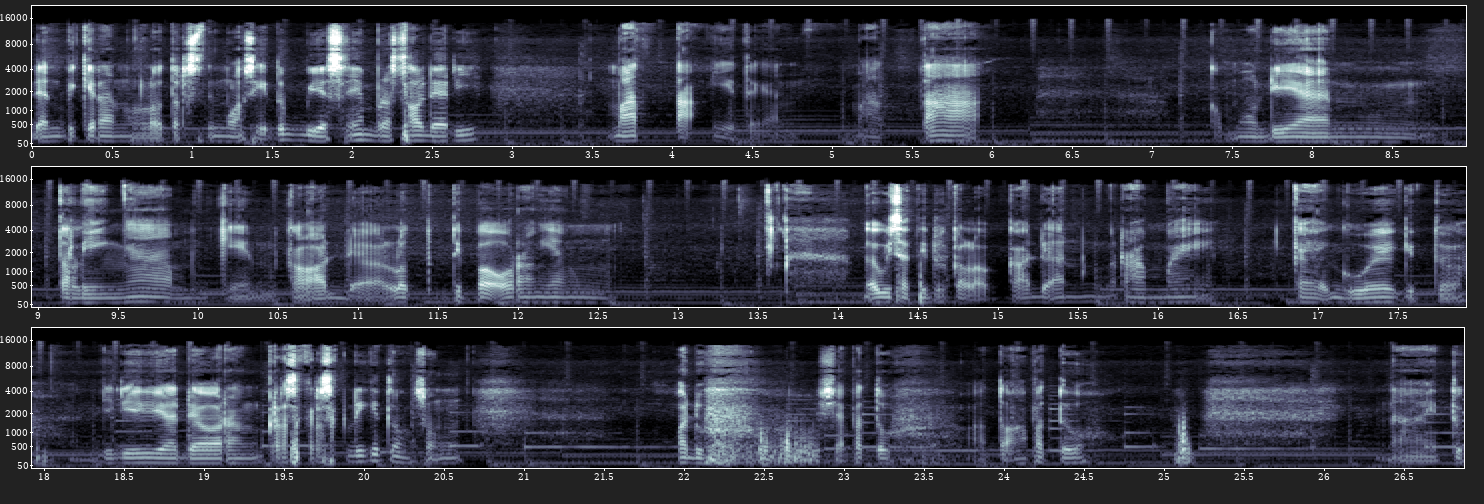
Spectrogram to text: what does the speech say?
Dan pikiran lo terstimulasi itu biasanya berasal dari mata gitu kan. Mata kemudian telinga mungkin. Kalau ada lo tipe orang yang nggak bisa tidur kalau keadaan ramai kayak gue gitu. Jadi ada orang keras-keras sedikit langsung waduh siapa tuh? Atau apa tuh? Nah itu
